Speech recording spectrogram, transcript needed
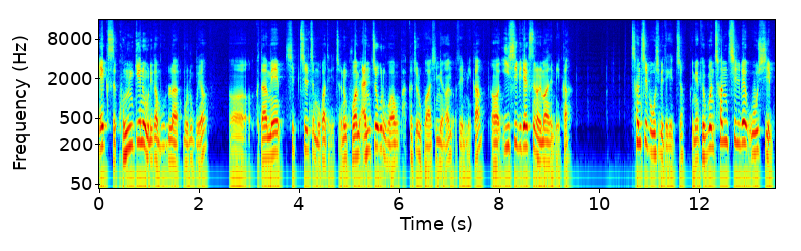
x 공기는 우리가 몰라 모르고요. 어, 그 다음에 17.5가 되겠죠. 그럼 구하면 안쪽으로 구하고 바깥쪽으로 구하시면 어떻게 됩니까? 어, 21x는 얼마가 됩니까? 1750이 되겠죠. 그러면 결국은 1750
